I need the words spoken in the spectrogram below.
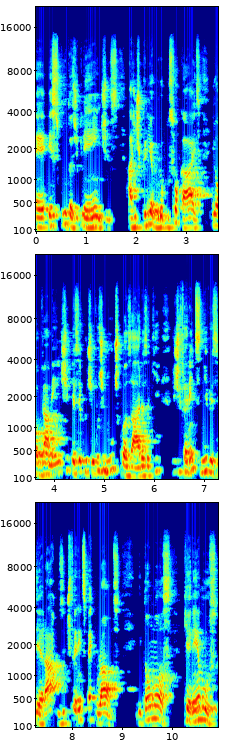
é, escutas de clientes, a gente cria grupos focais e, obviamente, executivos de múltiplas áreas aqui, de diferentes níveis hierárquicos e diferentes backgrounds. Então, nós queremos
